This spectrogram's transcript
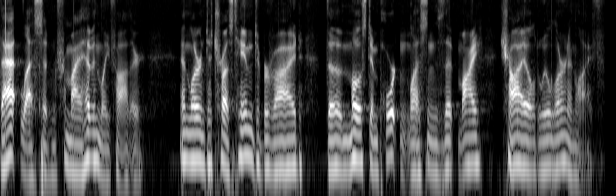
that lesson from my heavenly Father and learn to trust Him to provide the most important lessons that my child will learn in life.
